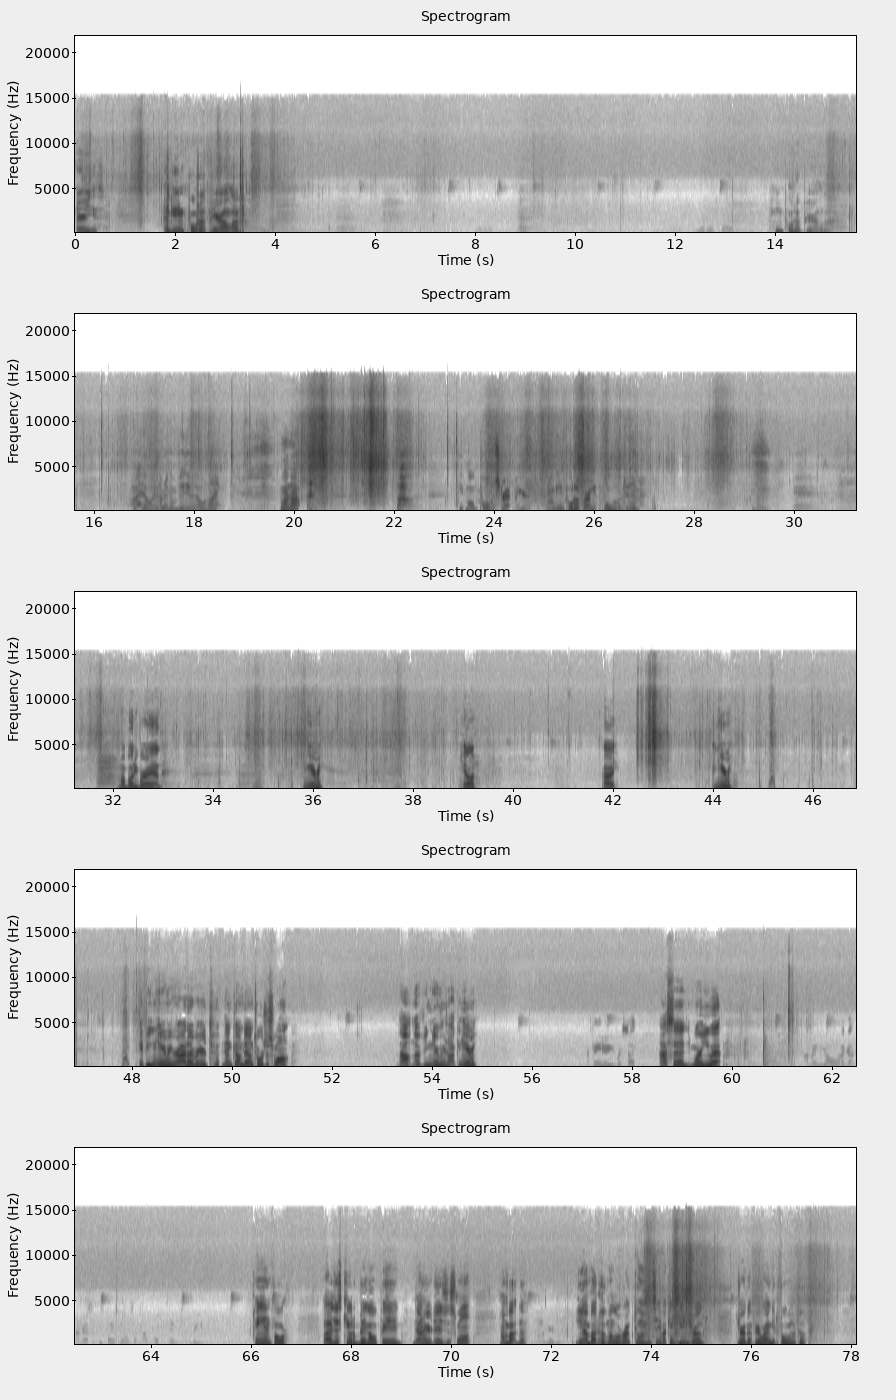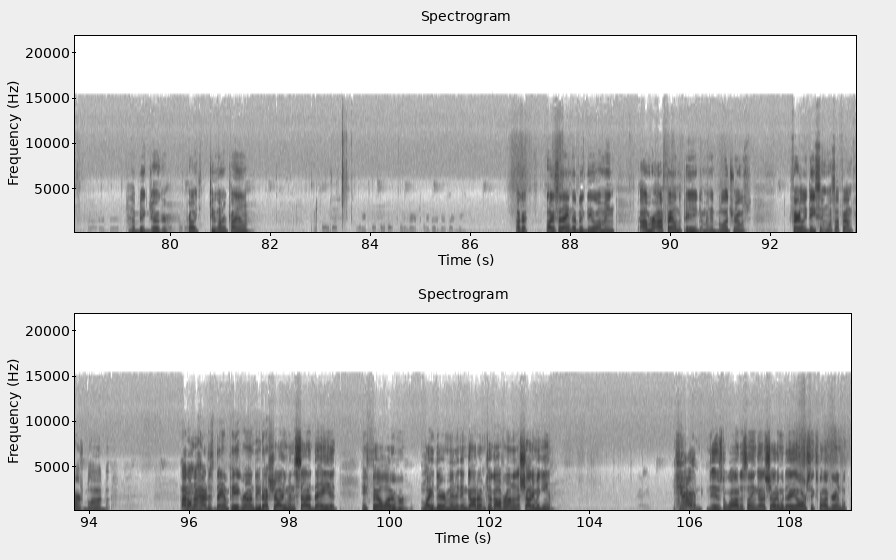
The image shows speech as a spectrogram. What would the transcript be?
There he is. I get him pulled up here. I'll uh, him pulled up here. I'll uh, oh hell, I'm not gonna video the whole thing. Why not? Get strap here. I'm getting pulled up where I can get the four wheeler to him. My buddy Brad. Can you hear me? Hello. Hi. Can you hear me? If you can hear me right over here and come down towards the swamp. I don't know if you can hear me or not. Can you hear me? I can't hear you. What'd you say? I said, where are you at? I'm in the yard. I got I got some people doing something. I was waiting for them to leave. 10 4. I just killed a big old pig down here at the edge of the swamp. I'm about to, yeah, I'm about to hook my little rope to him and see if I can't get him drug, drug up here where I can get the four wheeler to it. I heard that. A big joker, probably 200 pound. We'll call about 20, I'll call about 20 minutes, 20, 30 minutes, I can leave. Okay, like I said, ain't no big deal. I mean, I'm I found the pig. I mean, the blood trail was fairly decent once I found the first blood, but I don't know how this damn pig run, dude. I shot him in the side of the head. He fell over, laid there a minute, then got up and took off running. I shot him again. Yeah, it was the wildest thing. I shot him with the AR 65 Grendel.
